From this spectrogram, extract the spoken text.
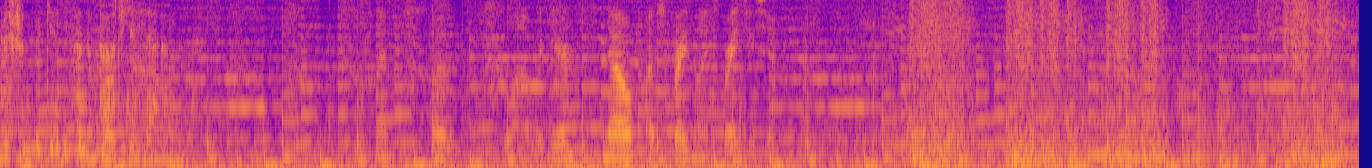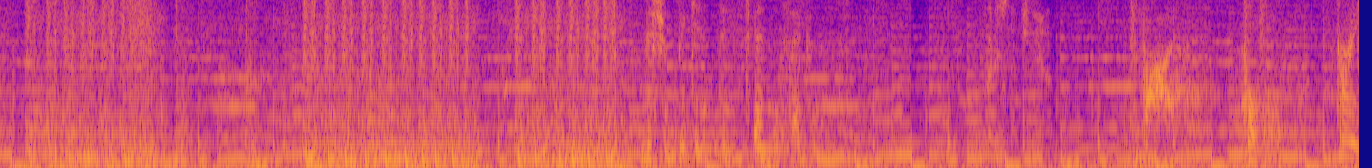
Mission begins in 30 seconds. Can here? No, I've sprayed my spray too soon. Mission begins in 10 seconds. Put a sentry up. Five, four, three,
